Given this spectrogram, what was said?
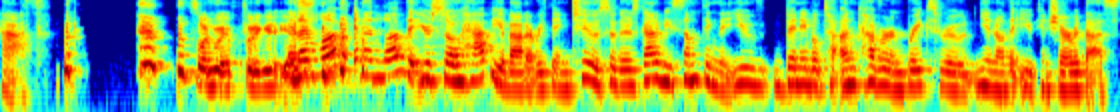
path. That's one way of putting it yes. and i love and i love that you're so happy about everything too. So there's got to be something that you've been able to uncover and break through you know that you can share with us.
